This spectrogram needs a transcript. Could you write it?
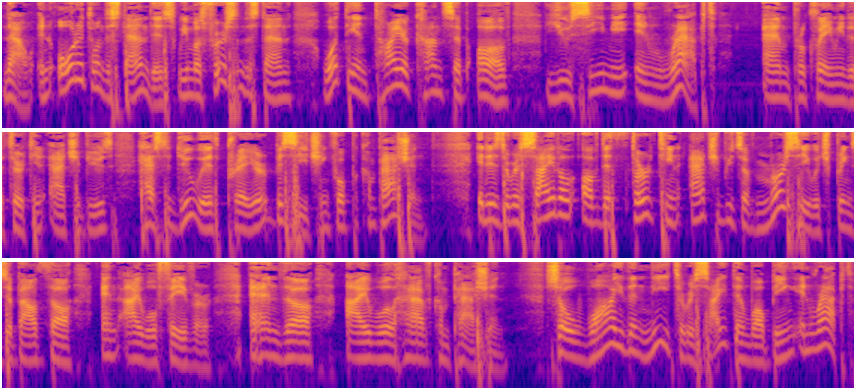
Now, in order to understand this, we must first understand what the entire concept of you see me enwrapped and proclaiming the 13 attributes has to do with prayer, beseeching for compassion. It is the recital of the 13 attributes of mercy which brings about the and I will favor and the I will have compassion. So why the need to recite them while being enwrapped?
